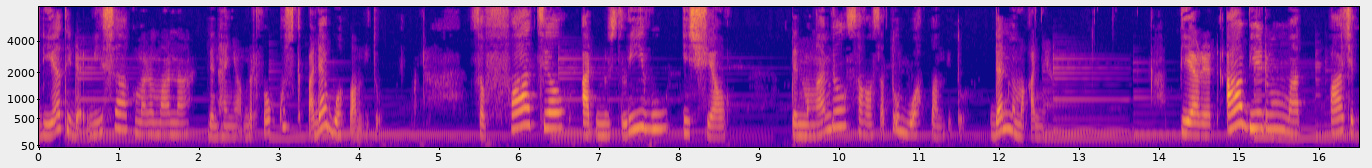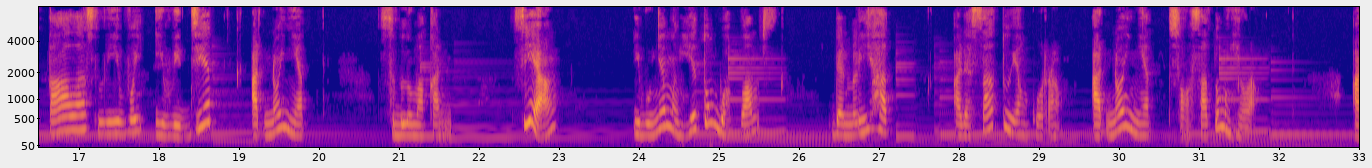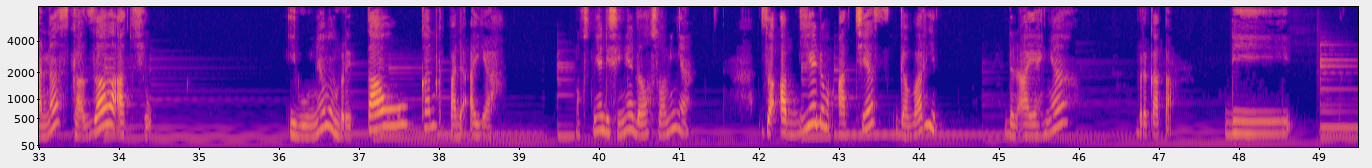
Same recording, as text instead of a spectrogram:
Dia tidak bisa ke mana-mana dan hanya berfokus kepada buah plum itu. Sefatil adnus livu isyel dan mengambil salah satu buah plum itu dan memakannya. Pierre mat pacitalas livoi ividit adnoinyet. Sebelum makan siang, ibunya menghitung buah plums dan melihat ada satu yang kurang. Adnoinyet salah satu menghilang. Anas kazala atsu. Ibunya memberitahukan kepada ayah. Maksudnya di sini adalah suaminya Zaabiyadum Acies Gavarit. Dan ayahnya berkata, di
